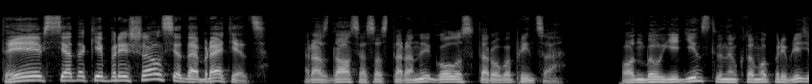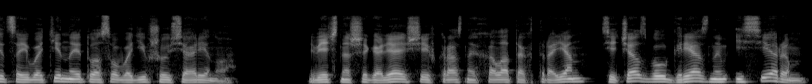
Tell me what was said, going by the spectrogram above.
«Ты все-таки пришел сюда, братец!» — раздался со стороны голос второго принца. Он был единственным, кто мог приблизиться и войти на эту освободившуюся арену. Вечно шигаляющий в красных халатах Троян сейчас был грязным и серым,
